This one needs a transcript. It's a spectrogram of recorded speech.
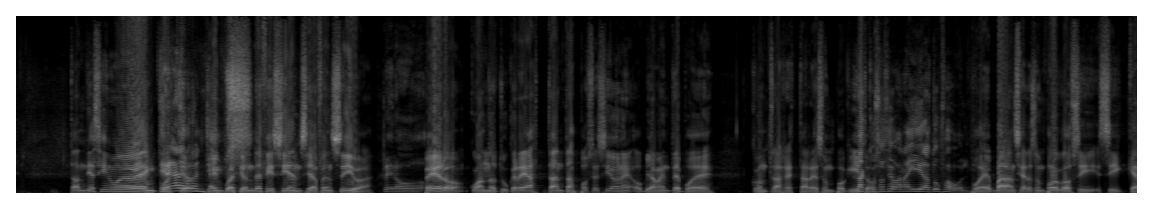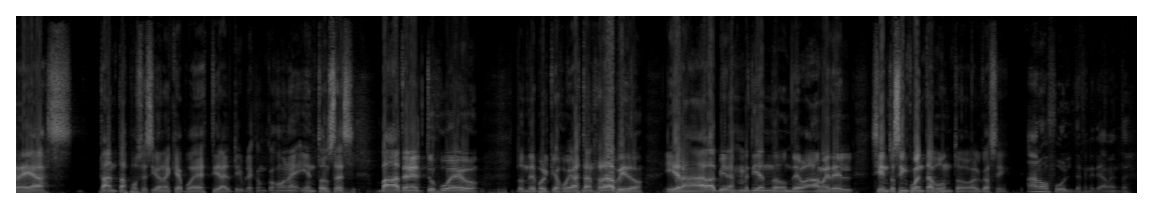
Están 19 en cuestión, en cuestión de eficiencia ofensiva. Pero, Pero cuando tú creas tantas posesiones, obviamente puedes contrarrestar eso un poquito. las cosas se van a ir a tu favor. puedes balancear eso un poco si, si creas tantas posesiones que puedes tirar triples con cojones y entonces vas a tener tu juego donde porque juegas tan rápido y de la nada las vienes metiendo donde vas a meter 150 puntos o algo así. Ah, no, full, definitivamente.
